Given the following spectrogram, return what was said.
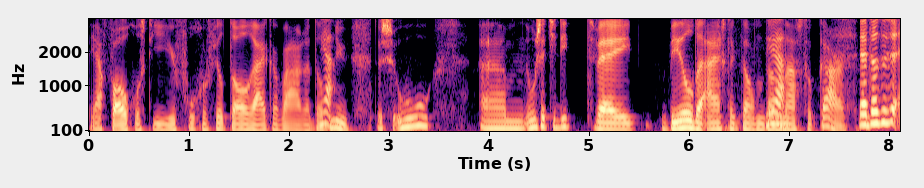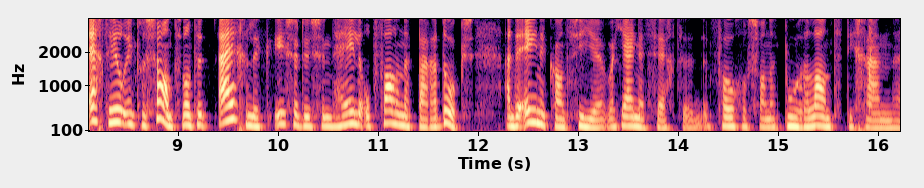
ja, vogels die hier vroeger veel talrijker waren dan ja. nu. Dus hoe, um, hoe zet je die twee beelden eigenlijk dan, dan Ja. naast elkaar? Ja, dat is echt heel interessant. Want het, eigenlijk is er dus een hele opvallende paradox. Aan de ene kant zie je, wat jij net zegt, eh, de vogels van het boerenland die gaan eh,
